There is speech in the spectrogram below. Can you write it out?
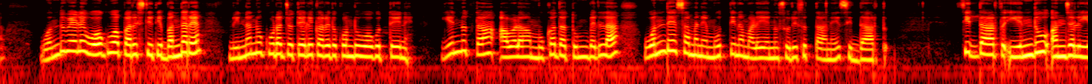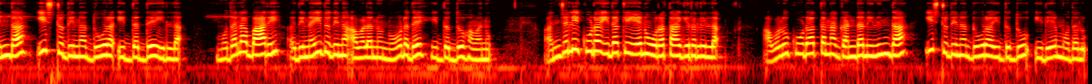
ಒಂದು ವೇಳೆ ಹೋಗುವ ಪರಿಸ್ಥಿತಿ ಬಂದರೆ ನಿನ್ನನ್ನು ಕೂಡ ಜೊತೆಯಲ್ಲಿ ಕರೆದುಕೊಂಡು ಹೋಗುತ್ತೇನೆ, ಎನ್ನುತ್ತಾ ಅವಳ ಮುಖದ ತುಂಬೆಲ್ಲ ಒಂದೇ ಸಮನೆ ಮುತ್ತಿನ ಮಳೆಯನ್ನು ಸುರಿಸುತ್ತಾನೆ ಸಿದ್ಧಾರ್ಥ್. ಸಿದ್ಧಾರ್ಥ್ ಎಂದೂ ಅಂಜಲಿಯಿಂದ ಇಷ್ಟು ದಿನ ದೂರ ಇದ್ದದ್ದೇ ಇಲ್ಲ. ಮೊದಲ ಬಾರಿ ಹದಿನೈದು ದಿನ ಅವಳನ್ನು ನೋಡದೆ ಇದ್ದದ್ದು ಅವನು. ಅಂಜಲಿ ಕೂಡ ಇದಕ್ಕೆ ಏನು ಹೊರತಾಗಿರಲಿಲ್ಲ. ಅವಳು ಕೂಡ ತನ್ನ ಗಂಡನಿಂದ ಇಷ್ಟು ದಿನ ದೂರ ಇದ್ದದ್ದು ಇದೇ ಮೊದಲು.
